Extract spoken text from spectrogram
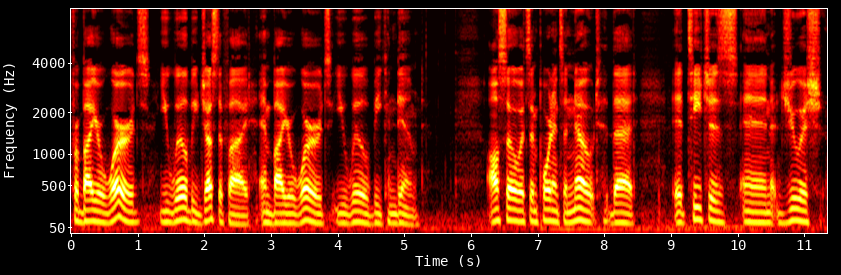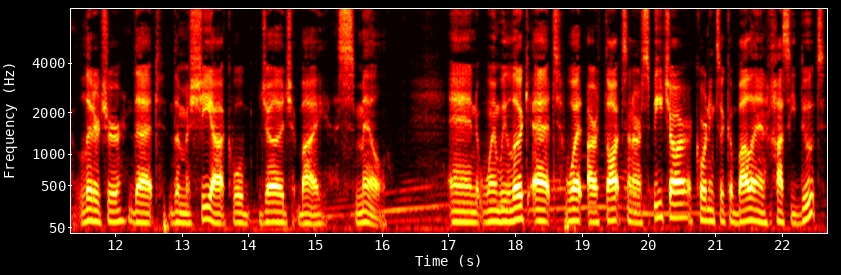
For by your words you will be justified, and by your words you will be condemned. Also, it's important to note that it teaches in Jewish literature that the Mashiach will judge by smell. And when we look at what our thoughts and our speech are, according to Kabbalah and Hasidut,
